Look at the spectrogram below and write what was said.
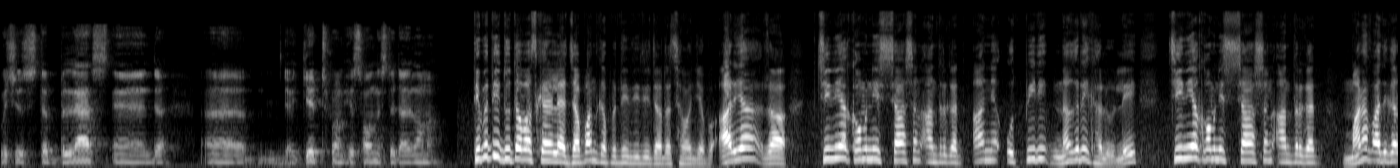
which is the bless and uh, the gift from His Holiness the Dalai Lama. तिब्बती दूतावास कार्यालय जापानका प्रतिनिधि डाक्टर छवन्जेप आर्य र चिनिया कम्युनिस्ट शासन अन्तर्गत अन्य उत्पीडित नागरिकहरूले चिनिया कम्युनिस्ट शासन अन्तर्गत मानव अधिकार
